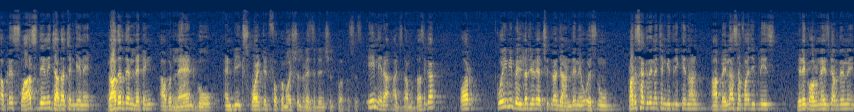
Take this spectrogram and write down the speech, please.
ਆਪਣੇ ਸਵਾਸ ਦੇਣੇ ਜ਼ਿਆਦਾ ਚੰਗੇ ਨੇ rather than letting our land go and be exploited for commercial residential purposes ਇਹ ਮੇਰਾ ਅੱਜ ਦਾ ਮੁੱਦਾ ਸੀਗਾ। ਔਰ ਕੋਈ ਵੀ ਬਿਲਡਰ ਜਿਹੜੇ ਅੱਛੀ ਤਰ੍ਹਾਂ ਜਾਣਦੇ ਨੇ, ਉਹ ਇਸ ਨੂੰ ਪੜ੍ਹ ਸਕਦੇ ਨੇ ਚੰਗੇ ਤਰੀਕੇ ਨਾਲ। ਆ ਪਹਿਲਾ ਸਫਾ ਜੀ ਪਲੀਜ਼ ਜਿਹੜੇ ਕੋਲੋਨਾਈਜ਼ ਕਰਦੇ ਨੇ।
